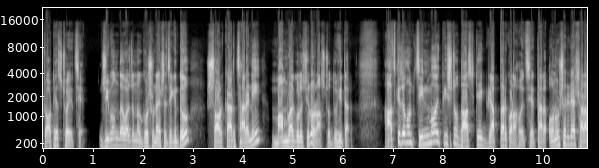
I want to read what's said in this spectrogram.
প্রটেস্ট হয়েছে। জীবন দেওয়ার জন্য ঘোষণা এসেছে, কিন্তু সরকার ছাড়েনি। মামলাগুলো ছিল রাষ্ট্রদ্রোহিতার। আজকে যখন চিন্ময় কৃষ্ণ দাসকে গ্রেপ্তার করা হয়েছে, তার অনুসারীরা সারা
